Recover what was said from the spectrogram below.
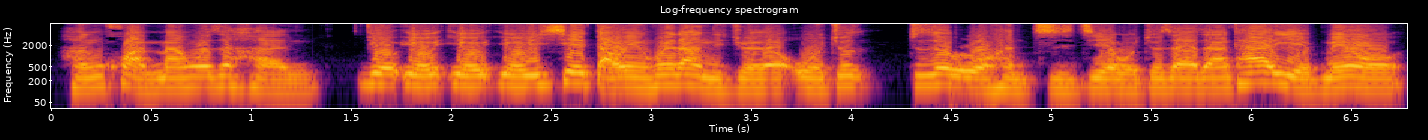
很缓慢，或者很有有有有一些导演会让你觉得我就就是我很直接，我就知道这样。他也没有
